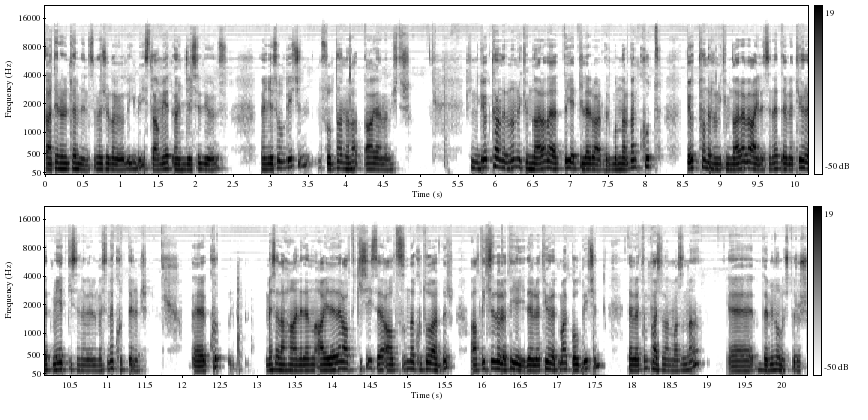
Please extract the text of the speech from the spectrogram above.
Zaten yönetemin isminde şurada gördüğü gibi İslamiyet öncesi diyoruz. Öncesi olduğu için sultan ve hat daha gelmemiştir. Şimdi gök tanrının hükümdara dayattığı yetkiler vardır. Bunlardan kut, gök tanrının hükümdara ve ailesine devleti yönetme yetkisine verilmesine kut denir. E, kut mesela haneden aileler 6 kişi ise 6'sında kutu vardır. 6 kişi devleti, devleti yönetme olduğu için devletin parçalanmasına e, demin oluşturur.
